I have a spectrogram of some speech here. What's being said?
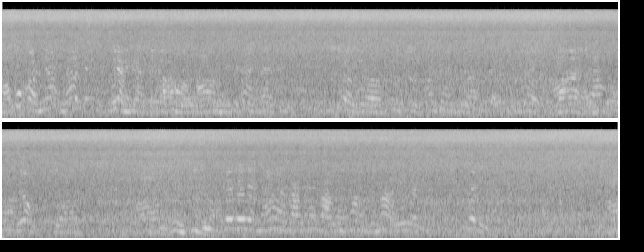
好，不管你要你要先这样讲的好，好，你看一下去，第二个复制，看下去，对，好，不用，好，复制嘛，对对对，对对？这里，好，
